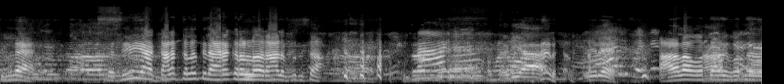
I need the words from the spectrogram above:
இல்ல. திவ்யா களத்துல இருந்து இறக்குறோம்ல ஒரு ஆளு புதுசா. அதெல்லாம் ஒத்தாது ஒத்தாது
